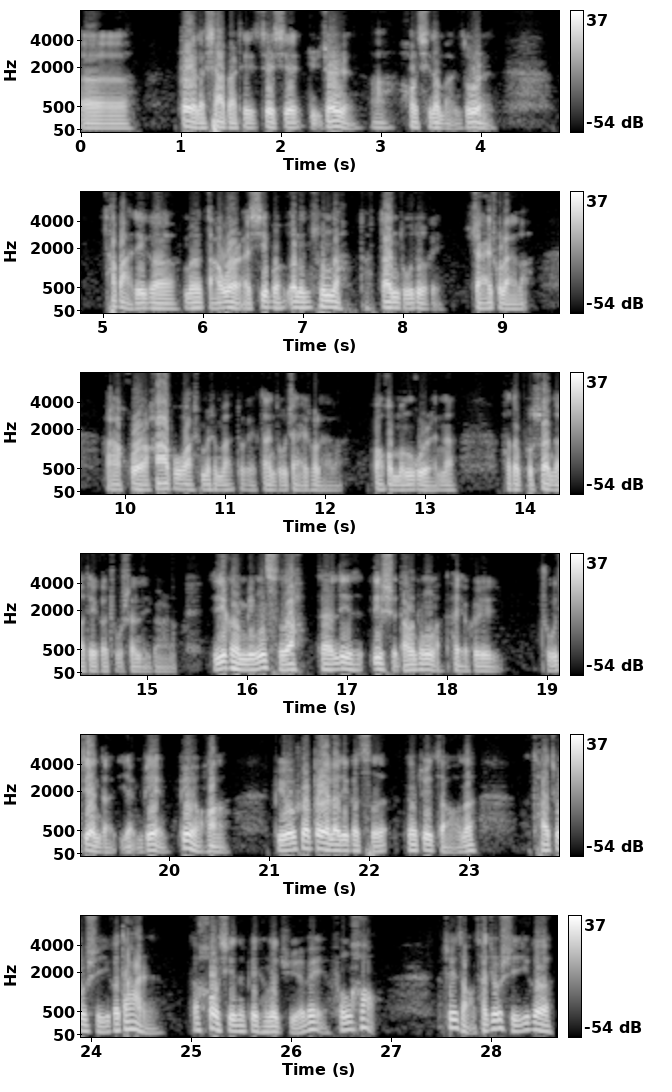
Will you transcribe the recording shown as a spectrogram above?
呃，贝勒下边这这些女真人啊，后期的满族人，他把这个什么达斡尔、西伯、鄂伦春呐，单独都给摘出来了，啊，呼尔哈布啊，什么什么都给单独摘出来了，包括蒙古人呢，他都不算到这个诸身里边了。一个名词啊，在历历史当中啊，它也会逐渐的演变变化。比如说贝勒这个词，那最早呢，他就是一个大人。到后期呢，变成了爵位封号。最早他就是一个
